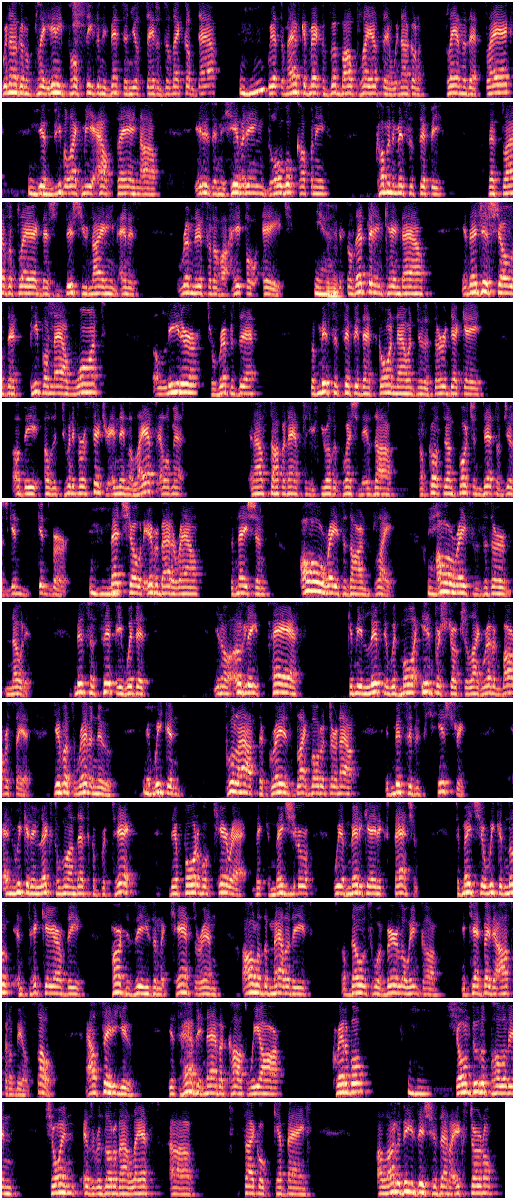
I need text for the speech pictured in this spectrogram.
we're not going to play any postseason events in your state until that comes down. Mm-hmm. We had some African American football players saying we're not going to play under that flag. Mm-hmm. You have mm-hmm. people like me out saying uh, it is inhibiting global companies coming to Mississippi that flies a flag that's disuniting and is reminiscent of a hateful age. Yeah. Mm-hmm. so that thing came down, and that just shows that people now want a leader to represent the Mississippi that's going now into the third decade of the of the 21st century. And then the last element, and I'll stop and answer your other question, is uh, of course the unfortunate death of Judge Ginsburg. Mm-hmm. That showed everybody around the nation, all races are in play. Right. All races deserve notice. Mississippi, with its, you know, ugly past, can be lifted with more infrastructure, like Reverend Barber said. Give us revenue, mm-hmm. and we can pull out the greatest black voter turnout in Mississippi's history, and we can elect someone that's going to protect the Affordable Care Act, that can make sure we have Medicaid expansion, to make sure we can look and take care of the heart disease and the cancer and all of the maladies of those who are very low income and can't pay their hospital bills. So I'll say to you, it's happening now because we are credible, mm-hmm. shown through the polling, showing as a result of our last uh, cycle campaign, a lot of these issues that are external,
